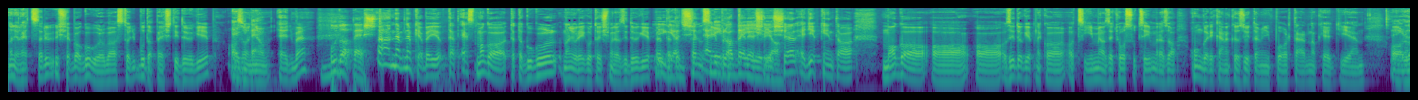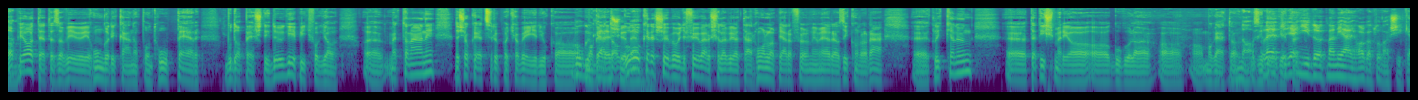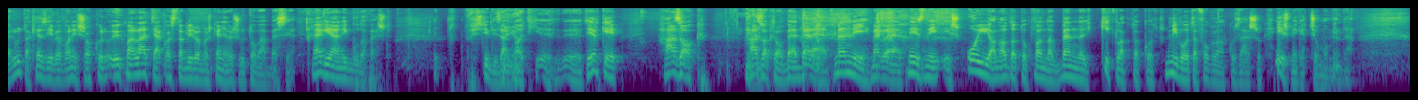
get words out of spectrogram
Nagyon egyszerű, és ebbe a Google-be azt, hogy Budapest időgép, azon egybe. nyom egybe. Budapest. Á, nem, nem kell beírni, tehát ezt maga, tehát a Google nagyon régóta ismeri az időgépet, Igen, tehát egy szimpla kereséssel. Egyébként a maga a, a, az időgépnek a, a címe, az egy hosszú cím, mert ez a Hungarikának közgyűjtemény portárnak egy ilyen Igen. allapja, tehát ez a www.hungarikana.hu per Budapest időgép, így fogja uh, megtalálni, de sokkal egyszerűbb, hogyha beírjuk a Google magát keresőbe. a Google keresőbe, vagy a fővárosi levéltár honlapjára fölmém erre az ikonra rá klikkelünk, tehát ismeri a, a Google a, a, a magát a, Na, az Lehet, hogy ennyi idő alatt már néhány hallgatónak sikerült, a kezébe van, és akkor ők már látják azt, amiről most Kenyeres úr tovább beszél. Megjelenik Budapest. Egy stilizált Igen. nagy térkép, házak, házakra be, be lehet menni, meg lehet nézni, és olyan adatok vannak benne, hogy kik laktak ott, mi volt a foglalkozásuk, és még egy csomó minden.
